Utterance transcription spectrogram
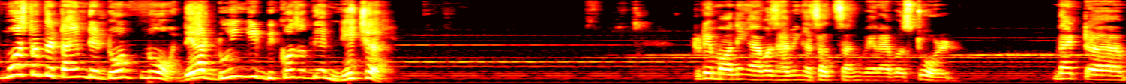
Most of the time, they don't know. They are doing it because of their nature. Today morning, I was having a satsang where I was told that uh,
